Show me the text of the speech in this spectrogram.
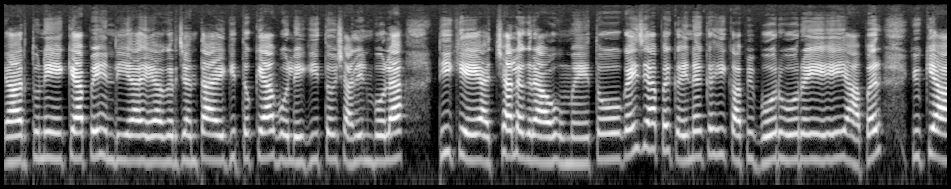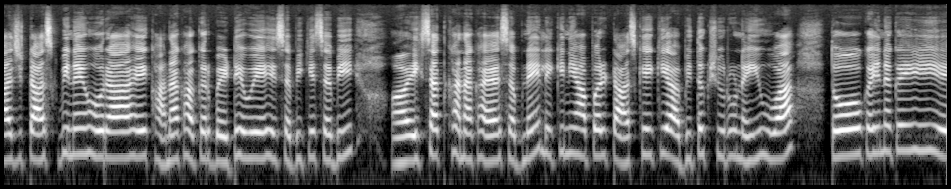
यार तूने क्या पहन लिया है, अगर जनता आएगी तो क्या बोलेगी? तो शालीन बोला, ठीक है अच्छा लग रहा हूँ मैं। तो गई यहाँ पर कहीं ना कहीं काफ़ी बोर हो रहे हैं यहाँ पर, क्योंकि आज टास्क भी नहीं हो रहा है, खाना खाकर बैठे हुए हैं सभी के सभी एक साथ खाना खाया है सबने, लेकिन यहाँ पर टास्क है कि अभी तक शुरू नहीं हुआ। तो कहीं ना कहीं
